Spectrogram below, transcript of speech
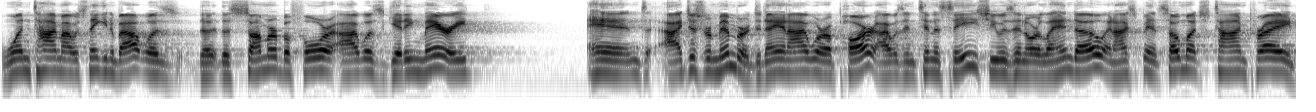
one time I was thinking about was the, the summer before I was getting married. And I just remember Danae and I were apart. I was in Tennessee, she was in Orlando, and I spent so much time praying,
